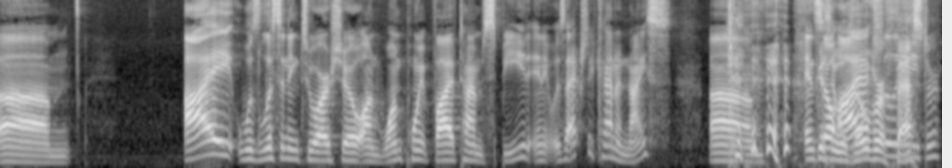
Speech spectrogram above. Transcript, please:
Um, I was listening to our show on 1.5 times speed, and it was actually kind of nice. Um, and so it was I over actually- faster?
